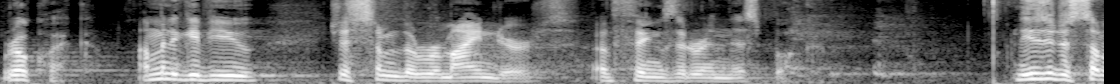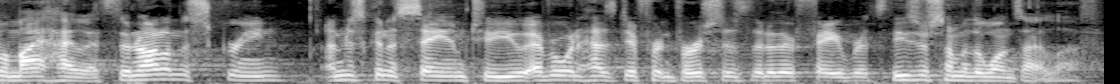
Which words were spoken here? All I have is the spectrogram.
real quick, I'm going to give you just some of the reminders of things that are in this book. These are just some of my highlights. They're not on the screen. I'm just going to say them to you. Everyone has different verses that are their favorites. These are some of the ones I love.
